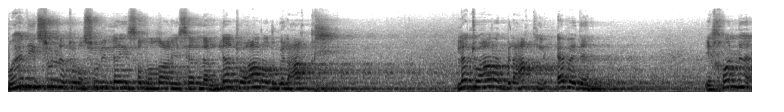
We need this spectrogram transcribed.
وهذه سنة رسول الله صلى الله عليه وسلم. لا تعارض بالعقل. لا تعارض بالعقل أبدا. يا إخوانا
